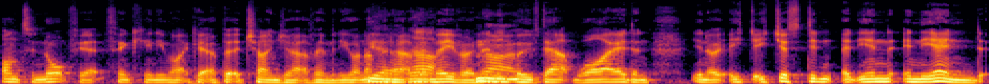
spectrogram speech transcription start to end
onto Nordtveit, thinking he might get a bit of change out of him, and he got nothing Yeah. out of him either. And then he moved out wide, and you know, he, he just didn't. At the end, in the end,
